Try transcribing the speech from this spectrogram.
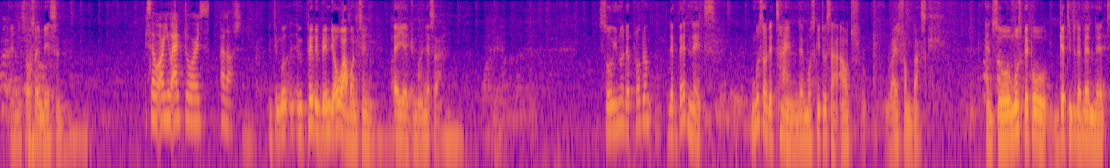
And he's also a mason. So are you outdoors a lot? Nti bebree deɛ ɔwɔ abɔnten ɛyɛ saa. So you know the problem, the bed nets. Most of the time, the mosquitoes are out right from dusk, and so most people get into the bed net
